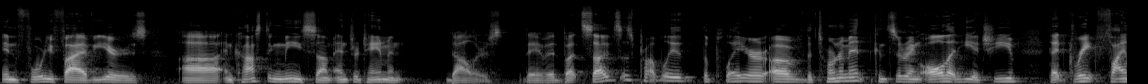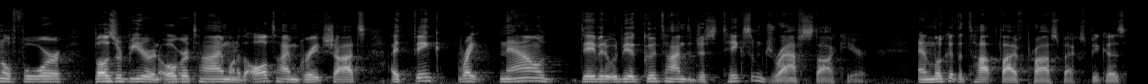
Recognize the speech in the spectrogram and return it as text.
in 45 years uh, and costing me some entertainment dollars, David. But Suggs is probably the player of the tournament, considering all that he achieved. That great Final Four buzzer beater in overtime, one of the all time great shots. I think right now, David, it would be a good time to just take some draft stock here and look at the top five prospects because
